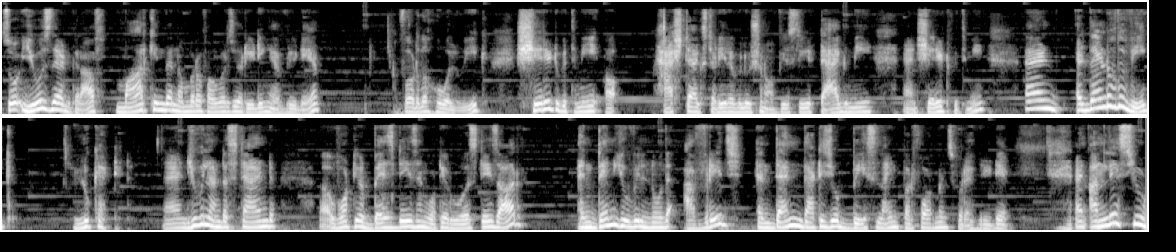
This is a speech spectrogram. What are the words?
So use that graph mark in the number of hours you're reading every day for the whole week. Share it with me uh, hashtag study revolution obviously. Tag me and share it with me. And at the end of the week look at it. And you will understand uh, what your best days and what your worst days are. And then you will know the average. And then that is your baseline performance for every day. And unless you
